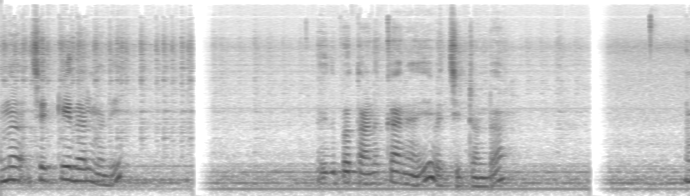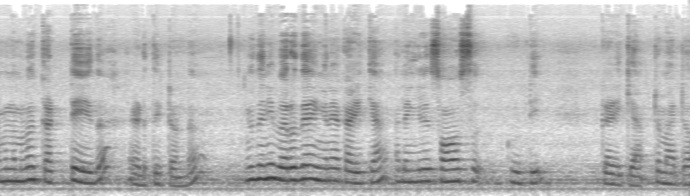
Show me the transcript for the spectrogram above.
ഒന്ന് ചെക്ക് ചെയ്താൽ മതി. ഇതിപ്പോൾ തണുക്കാനായി വെച്ചിട്ടുണ്ട്. അപ്പോൾ നമ്മൾ കട്ട് ചെയ്ത് എടുത്തിട്ടുണ്ട്. ഇതിനി വെറുതെ ഇങ്ങനെ കഴിക്കാം. അല്ലെങ്കിൽ സോസ് കൂട്ടി കഴിക്കാം. ടൊമാറ്റോ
